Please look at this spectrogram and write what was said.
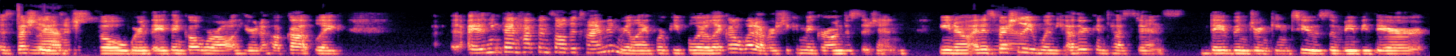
especially Yeah. on a show where they think, oh, we're all here to hook up, like I think that happens all the time in real life where people are like, oh, whatever, she can make her own decision, you know, and especially Yeah. when the other contestants, they've been drinking too, so maybe their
